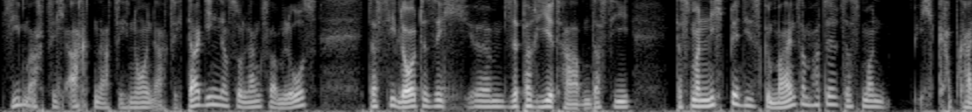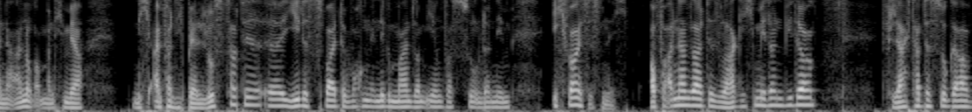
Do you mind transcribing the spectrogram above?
87, 88, 89, da ging das so langsam los, dass die Leute sich ähm, separiert haben, dass die, dass man nicht mehr dieses gemeinsam hatte, dass man, ich habe keine Ahnung, ob man nicht mehr nicht einfach nicht mehr Lust hatte, äh, jedes zweite Wochenende gemeinsam irgendwas zu unternehmen. Ich weiß es nicht. Auf der anderen Seite sage ich mir dann wieder, Vielleicht hat es sogar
